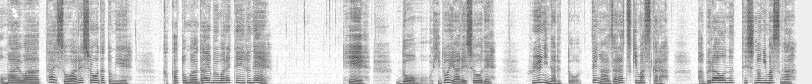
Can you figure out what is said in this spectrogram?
お前は大層荒れ性だと見え、かかとがだいぶ割れているね。へえ、どうもひどい荒れ性で、冬になると手がざらつきますから、油を塗ってしのぎますが、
